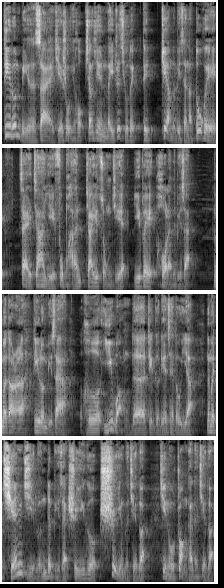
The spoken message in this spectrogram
第一轮比赛结束以后，相信每支球队对这样的比赛呢，都会再加以复盘、加以总结，以备后来的比赛。那么当然了，第一轮比赛啊，和以往的这个联赛都一样。那么前几轮的比赛是一个适应的阶段，进入状态的阶段。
